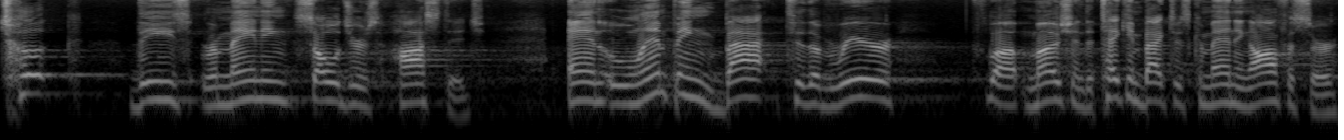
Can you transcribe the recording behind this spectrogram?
took these remaining soldiers hostage and limping back to the rear uh, motion to take him back to his commanding officer,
